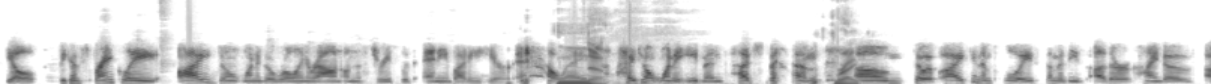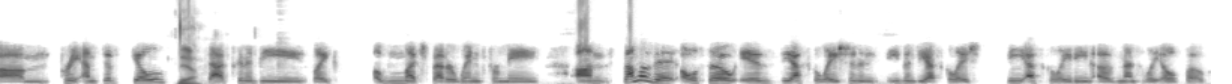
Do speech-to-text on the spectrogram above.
skill because frankly, I don't want to go rolling around on the streets with anybody here in LA. No. I don't want to even touch them. Right. Um, so if I can employ some of these other kind of um, preemptive skills, yeah. that's going to be like a much better win for me. Um, some of it also is de-escalation and even de-escalation de-escalating of mentally ill folks.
